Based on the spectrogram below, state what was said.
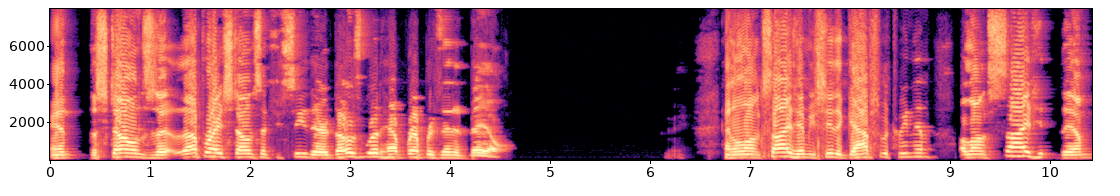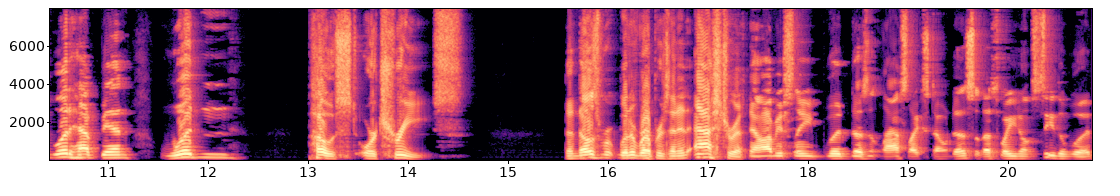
And the stones, the, the upright stones that you see there, those would have represented Baal. And alongside him, you see the gaps between them? Alongside them would have been wooden posts or trees. Then those would have represented Ashtoreth. Now, obviously, wood doesn't last like stone does, so that's why you don't see the wood.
